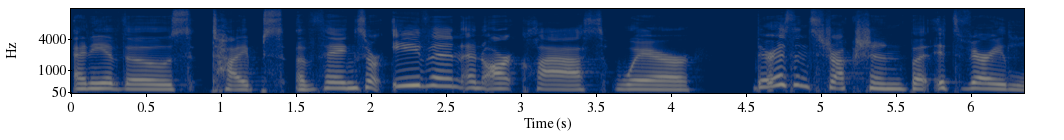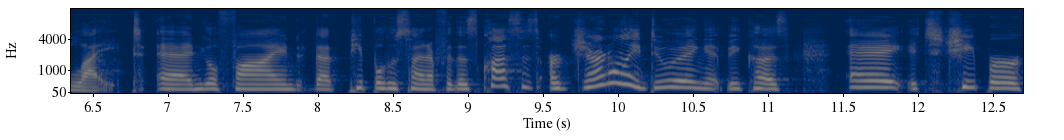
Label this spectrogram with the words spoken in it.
any of those types of things, or even an art class where there is instruction, but it's very light. And you'll find that people who sign up for those classes are generally doing it because A, it's cheaper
